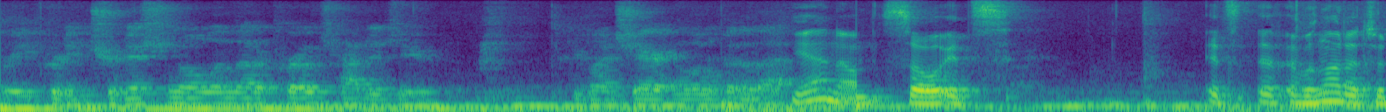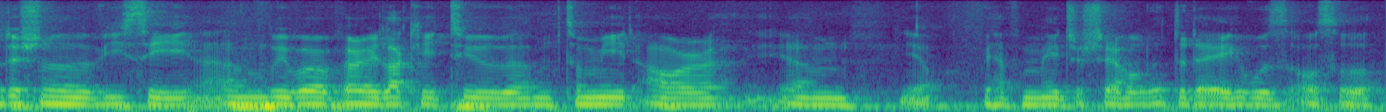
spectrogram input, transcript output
were you pretty traditional in that approach? How did you? You mind sharing a little bit of that? Yeah, no. So it's it's it was not a traditional VC. Um, we were very lucky to um, to meet our um, you know we have a major shareholder today who was also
